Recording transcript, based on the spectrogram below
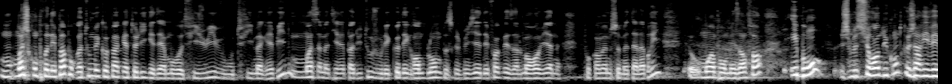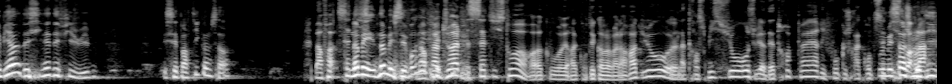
moi je comprenais pas pourquoi tous mes copains catholiques étaient amoureux de filles juives ou de filles maghrébines. Moi ça m'attirait pas du tout. Je voulais que des grandes blondes parce que je me disais des fois que les Allemands reviennent, faut quand même se mettre à l'abri, au moins pour mes enfants. Et bon, je me suis rendu compte que j'arrivais bien à dessiner des filles juives. Et c'est parti comme ça. Bah, enfin, cette Non mais non mais c'est vrai. Mais enfin, Johan, cette histoire euh, que vous avez racontée quand même à la radio, euh, la transmission, je viens d'être père, il faut que je raconte cette Oui, mais ça je le histoire-là. dis.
